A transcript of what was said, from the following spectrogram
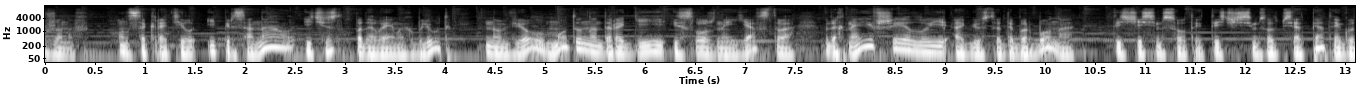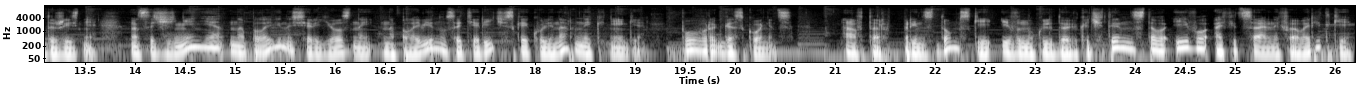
ужинов. Он сократил и персонал, и число подаваемых блюд, но ввел моду на дорогие и сложные явства, вдохновившие Луи Агюста де Бурбона 1700-1755 годы жизни на сочинение наполовину серьезной, наполовину сатирической кулинарной книги. «Повар-гасконец», Автор Принц Домский и внук Людовика XIV и его официальной фаворитки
